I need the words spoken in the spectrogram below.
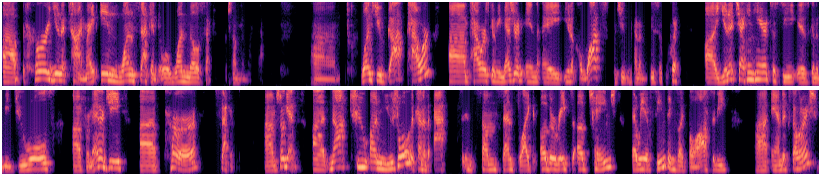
uh, per unit time, right? In one second or one millisecond or something like that. Um, once you've got power, um, power is going to be measured in a unit called watts, which you can kind of do some quick uh, unit checking here to see is going to be joules from energy uh, per second. Um, so again, uh, not too unusual. It kind of acts in some sense like other rates of change that we have seen, things like velocity uh, and acceleration.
